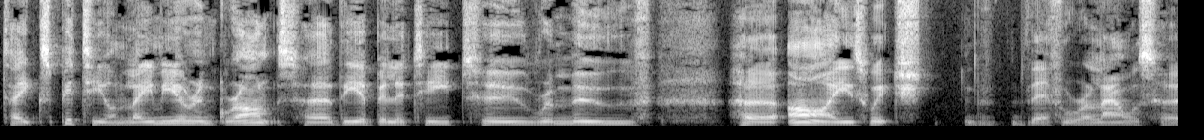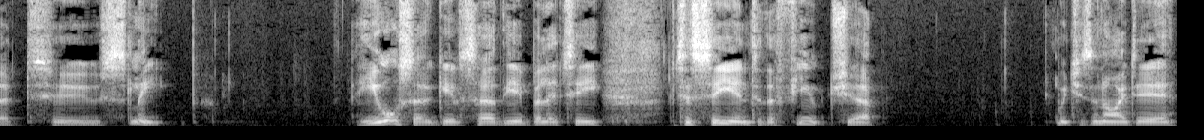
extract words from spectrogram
takes pity on Lamia and grants her the ability to remove her eyes, which therefore allows her to sleep. He also gives her the ability to see into the future, which is an idea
